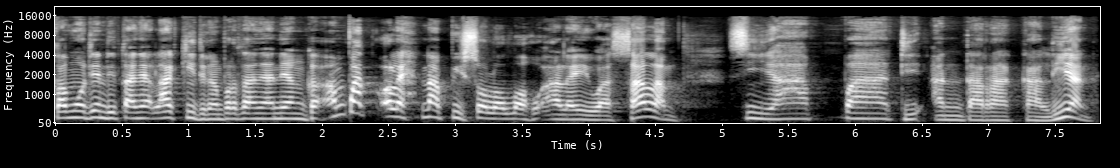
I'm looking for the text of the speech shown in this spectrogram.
Kemudian ditanya lagi dengan pertanyaan yang keempat oleh Nabi Shallallahu Alaihi Wasallam, siapa di antara kalian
